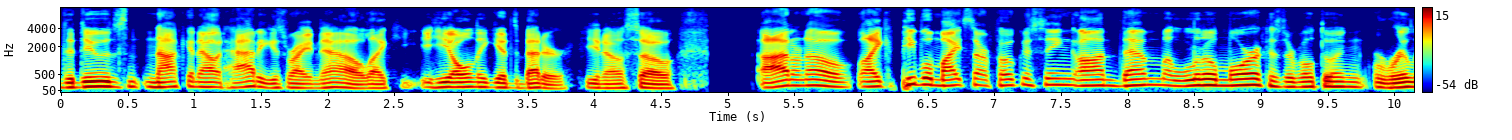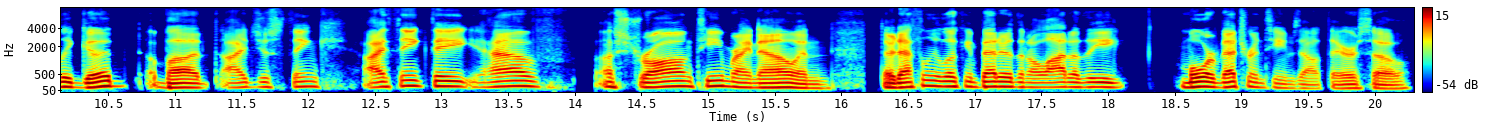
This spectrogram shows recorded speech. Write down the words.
the dude's knocking out Hatties right now, like he only gets better, you know. So I don't know. Like people might start focusing on them a little more because they're both doing really good. But I just think I think they have a strong team right now, and they're definitely looking better than a lot of the more veteran teams out there. So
